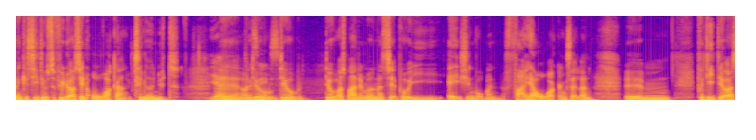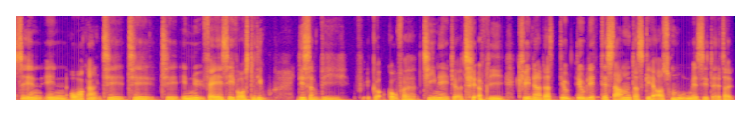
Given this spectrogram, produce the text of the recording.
man kan sige, det er jo selvfølgelig også en overgang til noget nyt. Ja, øh, og det er, jo, det, er jo, det er jo også meget den måde, man ser på i Asien, hvor man fejrer overgangsalderen. Øhm, fordi det er også en, en overgang til, til, til en ny fase i vores liv, ligesom vi går, går fra teenager til at blive kvinder. Der, det, er jo, det er jo lidt det samme, der sker også hormonmæssigt. Altså, det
